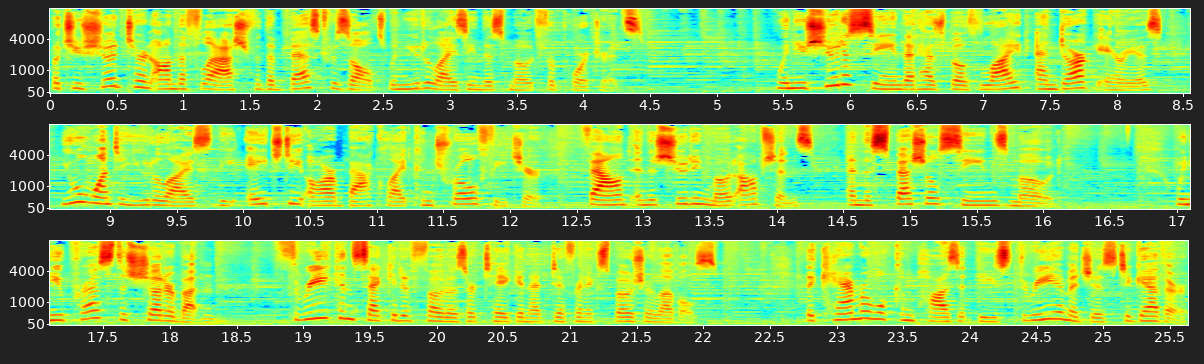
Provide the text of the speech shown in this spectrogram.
But you should turn on the flash for the best results when utilizing this mode for portraits. When you shoot a scene that has both light and dark areas, you will want to utilize the HDR backlight control feature found in the shooting mode options and the special scenes mode. When you press the shutter button, three consecutive photos are taken at different exposure levels. The camera will composite these three images together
